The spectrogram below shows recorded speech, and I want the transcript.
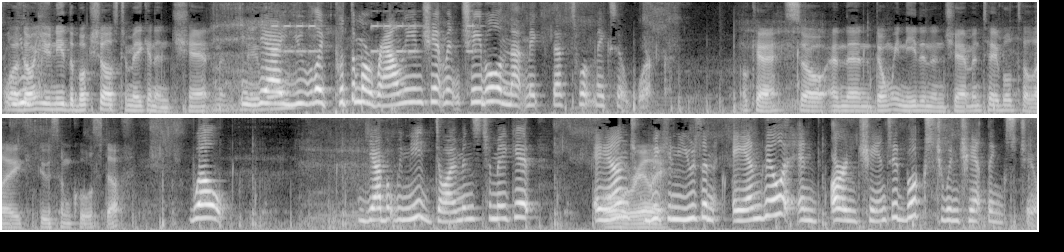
Well, you, don't you need the bookshelves to make an enchantment table? yeah, you like put them around the enchantment table, and that make that's what makes it work. Okay, so and then don't we need an enchantment table to like do some cool stuff? Well, yeah, but we need diamonds to make it, Oh, and we Oh, really? can use an anvil and our enchanted books to enchant things too.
